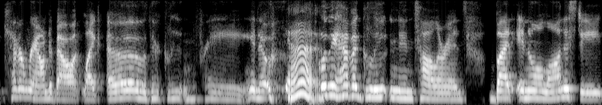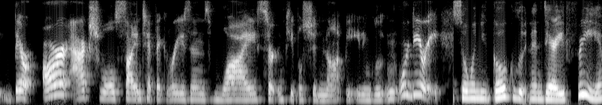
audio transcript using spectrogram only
kid around about like, oh, they're gluten free, you know, yeah, oh, they have a gluten intolerance. But in all honesty, there are actual scientific reasons why certain people should not be eating gluten or dairy. So when you go gluten and dairy free,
